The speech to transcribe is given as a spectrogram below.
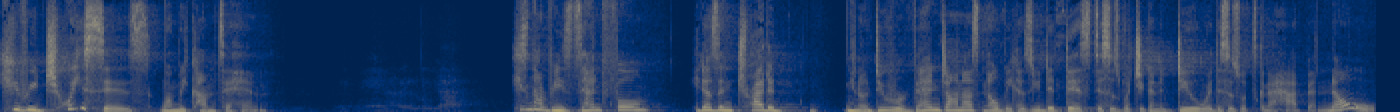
He rejoices when we come to Him. He's not resentful. He doesn't try to, you know, do revenge on us. No, because you did this, this is what you're going to do, or this is what's going to happen. No.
